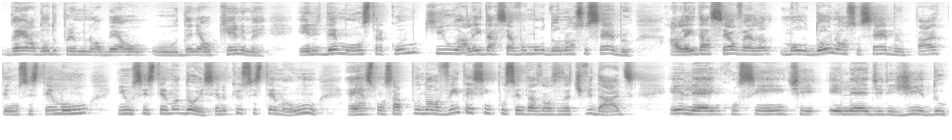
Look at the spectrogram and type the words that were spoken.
ganhador do prêmio Nobel, o Daniel Kahneman, ele demonstra como que a lei da selva moldou nosso cérebro. A lei da selva ela moldou nosso cérebro para ter um sistema 1 e um sistema 2, sendo que o sistema 1 é responsável por 95% das nossas atividades ele é inconsciente, ele é dirigido,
